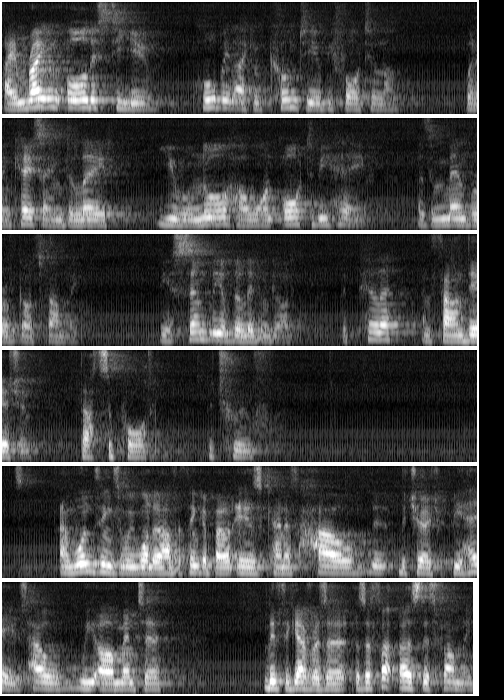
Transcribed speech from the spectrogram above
I am writing all this to you hoping I can come to you before too long. But in case I am delayed, you will know how one ought to behave as a member of God's family, the assembly of the living God, the pillar and foundation that support the truth. And one of the things we want to have a think about is kind of how the, the church behaves, how we are meant to live together as, a, as, a fa- as this family.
